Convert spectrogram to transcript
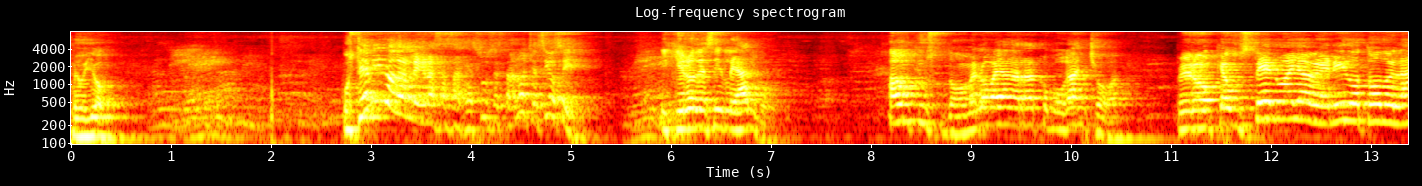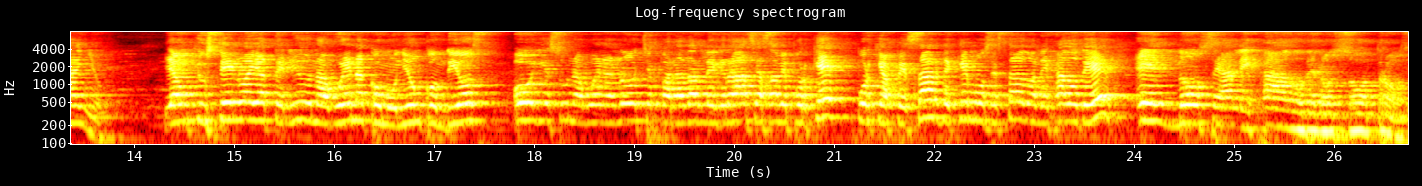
Me oyó. Usted vino a darle gracias a Jesús esta noche, ¿sí o sí? Y quiero decirle algo. Aunque usted, no me lo vaya a agarrar como gancho, pero aunque usted no haya venido todo el año y aunque usted no haya tenido una buena comunión con Dios, hoy es una buena noche para darle gracias. ¿Sabe por qué? Porque a pesar de que hemos estado alejados de Él, Él no se ha alejado de nosotros.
